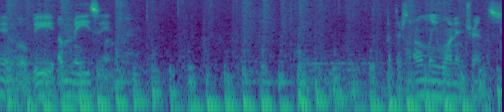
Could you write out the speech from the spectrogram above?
it will be amazing. But there's only one entrance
